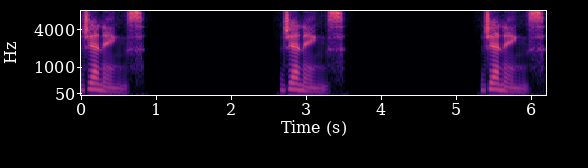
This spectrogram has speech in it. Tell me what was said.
Jennings. Jennings. Jennings.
